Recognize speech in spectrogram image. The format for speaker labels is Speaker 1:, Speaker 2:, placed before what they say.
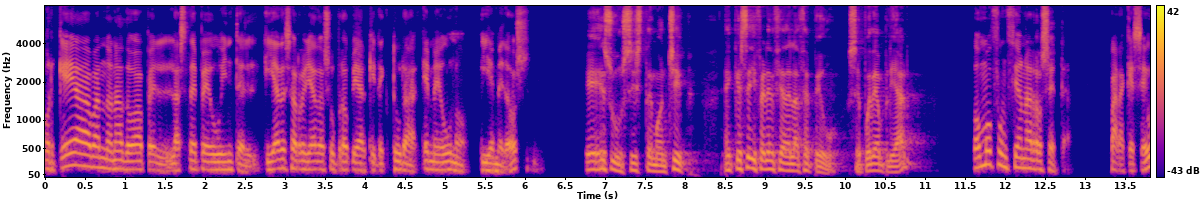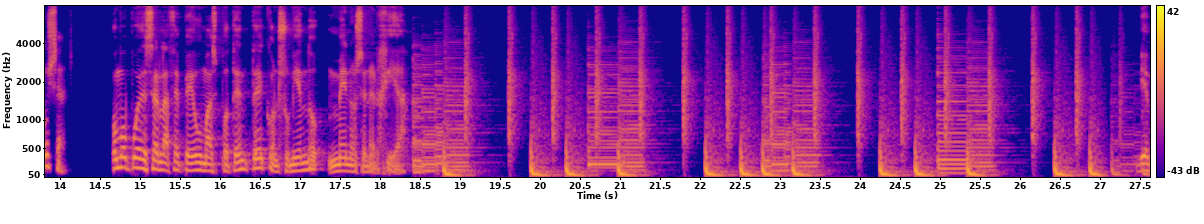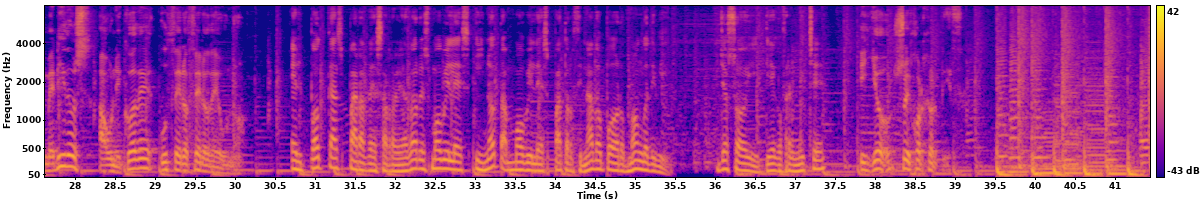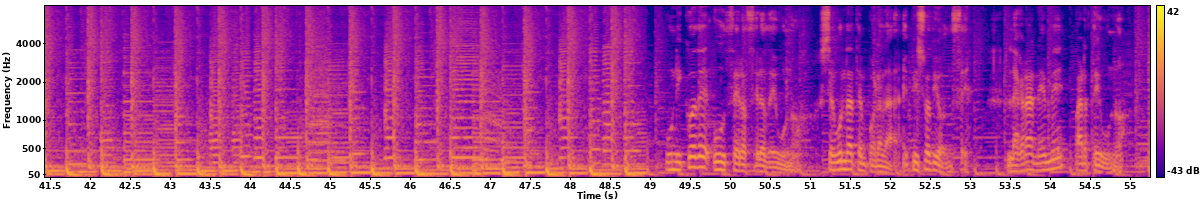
Speaker 1: ¿Por qué ha abandonado Apple las CPU Intel y ha desarrollado su propia arquitectura M1 y M2?
Speaker 2: Es un System on Chip. ¿En qué se diferencia de la CPU? ¿Se puede ampliar?
Speaker 1: ¿Cómo funciona Rosetta? ¿Para qué se usa?
Speaker 2: ¿Cómo puede ser la CPU más potente consumiendo menos energía? Bienvenidos a Unicode U00D1.
Speaker 1: El podcast para desarrolladores móviles y no tan móviles patrocinado por MongoDB. Yo soy Diego Freniche.
Speaker 2: Y yo soy Jorge Ortiz. Unicode U00D1, segunda temporada, episodio 11. La Gran M, parte 1.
